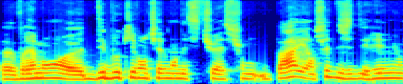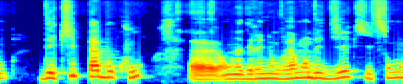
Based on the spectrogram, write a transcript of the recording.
vraiment débloquer éventuellement des situations ou pas. Et ensuite, j'ai des réunions d'équipe, pas beaucoup. on a des réunions vraiment dédiées qui sont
